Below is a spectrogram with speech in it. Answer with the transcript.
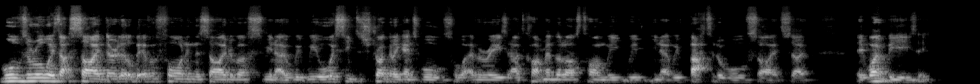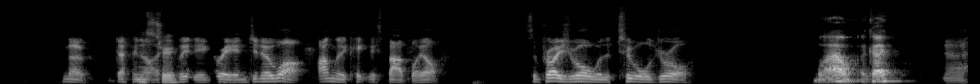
Wolves are always that side. They're a little bit of a thorn in the side of us. You know, we, we always seem to struggle against Wolves for whatever reason. I can't remember the last time we we you know we've battered a Wolves side, so it won't be easy. No, definitely That's not. true. I completely agree. And do you know what? I'm going to kick this bad boy off. Surprise you all with a two-all draw. Wow. Okay. Yeah,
